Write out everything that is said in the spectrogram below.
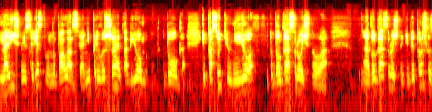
наличные средства на балансе, они превышают объем долга. И, по сути, у нее долгосрочного э, долгосрочной дебиторской,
